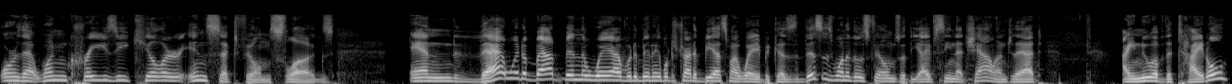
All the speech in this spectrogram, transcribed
or that one crazy killer insect film slugs. And that would about been the way I would have been able to try to BS my way because this is one of those films with the I've seen that challenge that I knew of the title,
